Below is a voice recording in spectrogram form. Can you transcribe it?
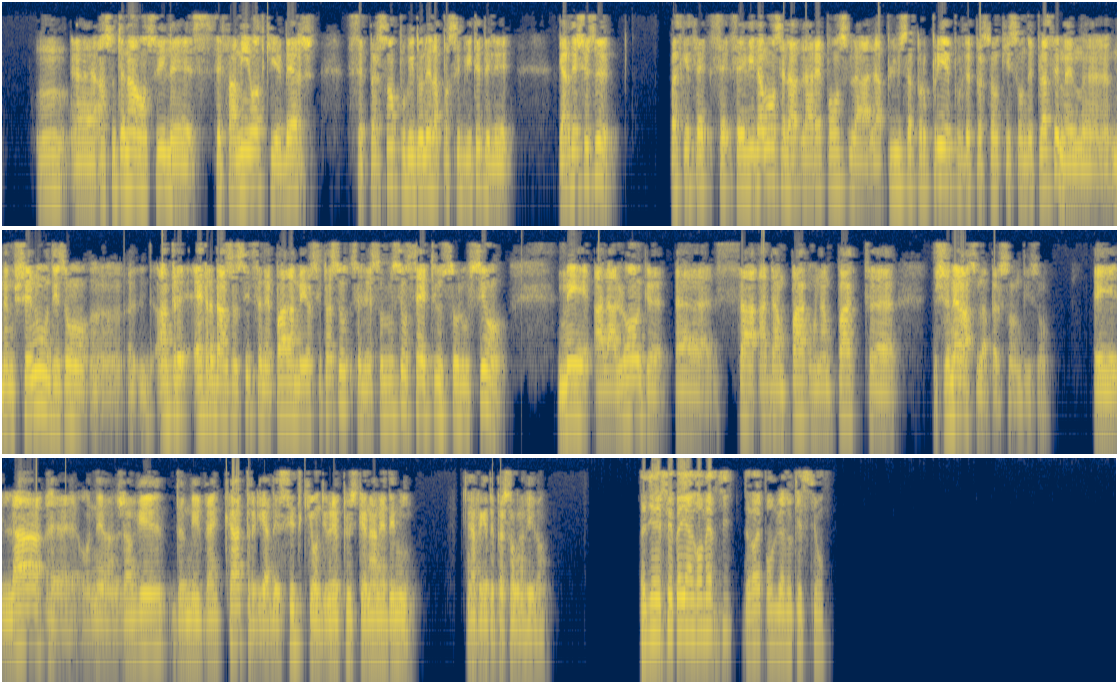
euh, en soutenant aussi les, ces familles autres qui hébergent ces personnes pour lui donner la possibilité de les garder chez eux. Parce que c'est évidemment c'est la, la, réponse la, la, plus appropriée pour des personnes qui sont déplacées, même euh, même chez nous, disons, euh, entre, être dans un site, ce n'est pas la meilleure situation, c'est les solutions, c'est une solution, mais à la longue, euh, ça a un impact, euh, général sur la personne, disons. Et là, euh, on est en janvier 2024, il y a des sites qui ont duré plus qu'un an et demi avec des personnes en vivant. Daniel Febey, un grand merci d'avoir répondu à nos questions.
